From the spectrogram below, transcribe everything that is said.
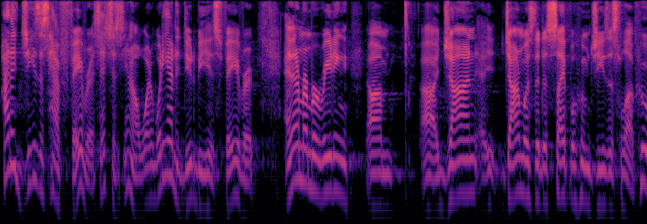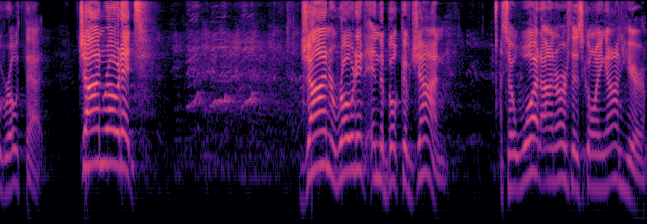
how did Jesus have favorites? That's just, you know, what, what do you have to do to be his favorite? And then I remember reading um, uh, John, uh, John was the disciple whom Jesus loved. Who wrote that? John wrote it. John wrote it in the book of John. So, what on earth is going on here?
